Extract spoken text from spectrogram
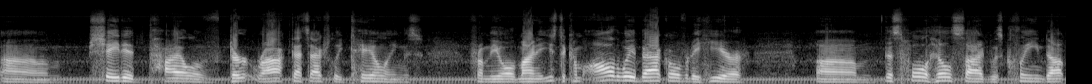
um, shaded pile of dirt rock. That's actually tailings from the old mine. It used to come all the way back over to here. Um, this whole hillside was cleaned up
